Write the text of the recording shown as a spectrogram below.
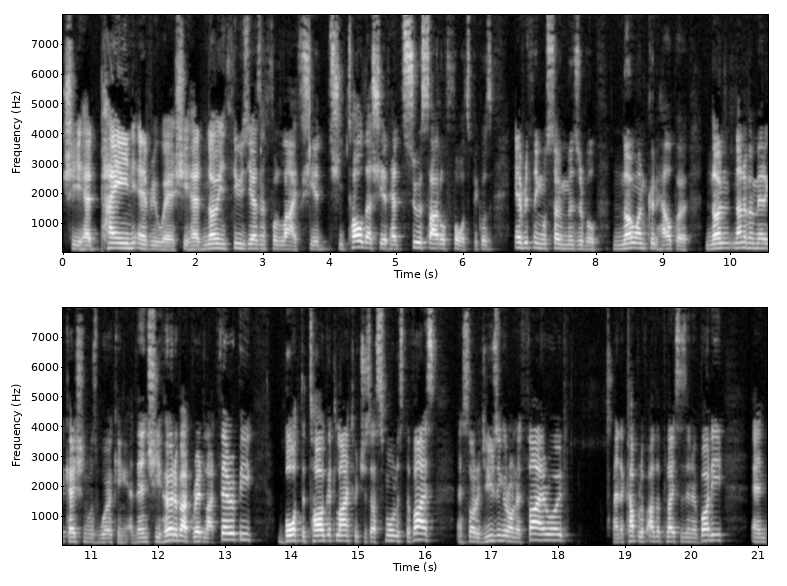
she had pain everywhere. She had no enthusiasm for life. She had she told us she had had suicidal thoughts because everything was so miserable. No one could help her. None none of her medication was working. And then she heard about red light therapy, bought the Target Light, which is our smallest device, and started using it on her thyroid and a couple of other places in her body. And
